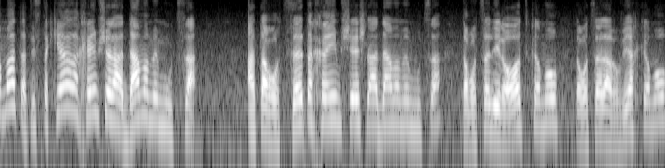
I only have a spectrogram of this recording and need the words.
ומטה. תסתכל על החיים של האדם הממוצע. אתה רוצה את החיים שיש לאדם הממוצע? אתה רוצה להיראות כמוהו? אתה רוצה להרוויח כמוהו?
